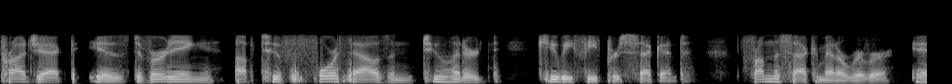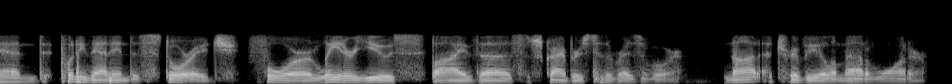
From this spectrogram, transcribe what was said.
project is diverting up to 4,200 cubic feet per second from the Sacramento River and putting that into storage for later use by the subscribers to the reservoir. Not a trivial amount of water.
